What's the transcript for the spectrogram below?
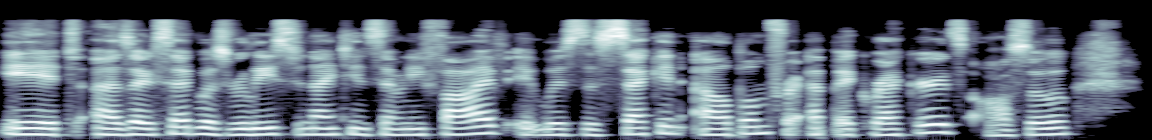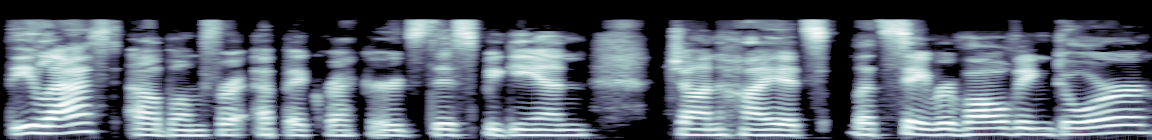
It, as I said, was released in 1975. It was the second album for Epic Records, also the last album for Epic Records. This began John Hiatt's, let's say, revolving door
